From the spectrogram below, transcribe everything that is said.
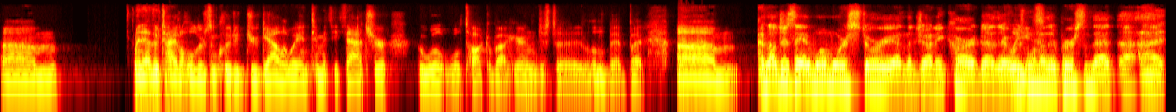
Um, and other title holders included Drew Galloway and Timothy Thatcher, who we'll we'll talk about here in just a little bit. But um, and I'll just add one more story on the Johnny card. Uh, there please. was one other person that uh, I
